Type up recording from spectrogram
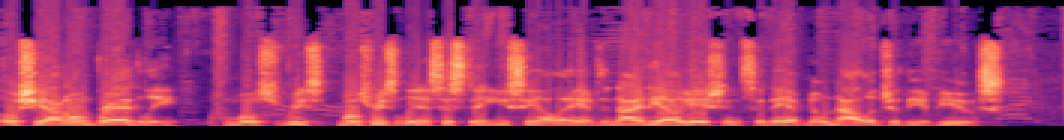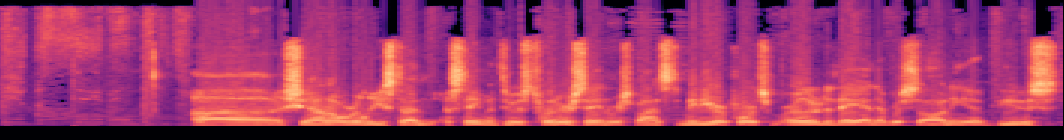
Schiano and Bradley, who most rec- most recently assisted at UCLA, have denied the allegations, said they have no knowledge of the abuse. Uh, Schiano released on a statement through his Twitter saying, in response to media reports from earlier today, I never saw any abuse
